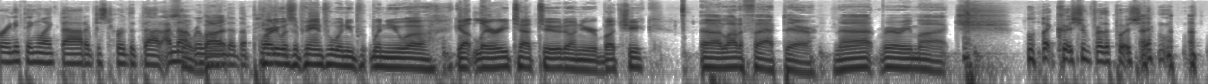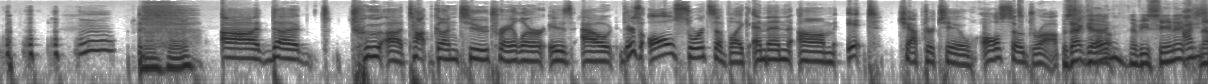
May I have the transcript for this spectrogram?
or anything like that. I've just heard that that I'm not really but- into the pain. Party was it painful when you when you uh, got Larry tattooed on your butt cheek? Uh, a lot of fat there. Not very much. a lot of cushion for the pushing. Uh-huh. uh, the t- uh, Top Gun 2 trailer is out. There's all sorts of like, and then um, It Chapter 2 also dropped. Was that good? Have you seen it? I didn't no.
